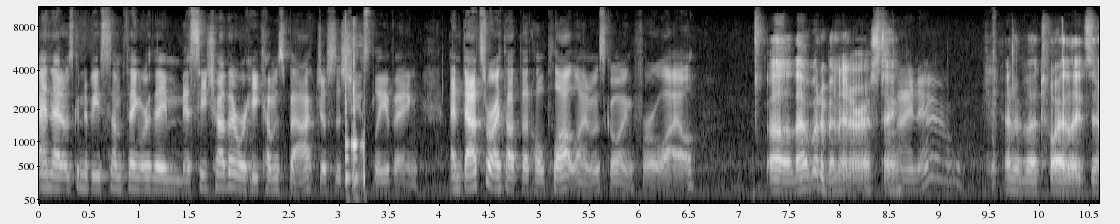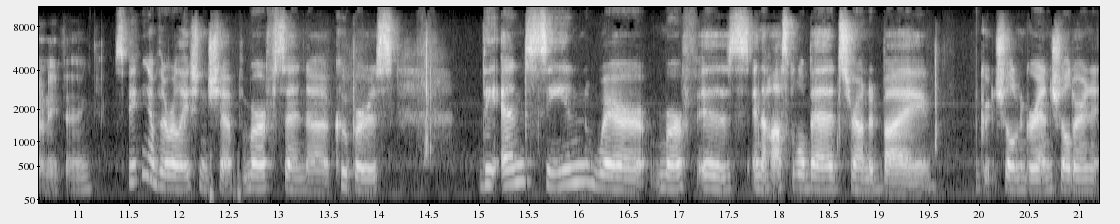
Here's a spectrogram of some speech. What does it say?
and that it was going to be something where they miss each other where he comes back just as she's leaving. And that's where I thought that whole plot line was going for a while. Oh, that would have been interesting. I know. Kind of a Twilight Zoney thing. Speaking of the relationship, Murph's and uh, Cooper's, the end scene where Murph is in the hospital bed surrounded by gr- children, grandchildren,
